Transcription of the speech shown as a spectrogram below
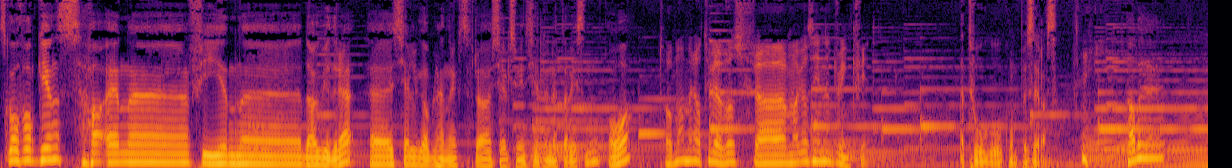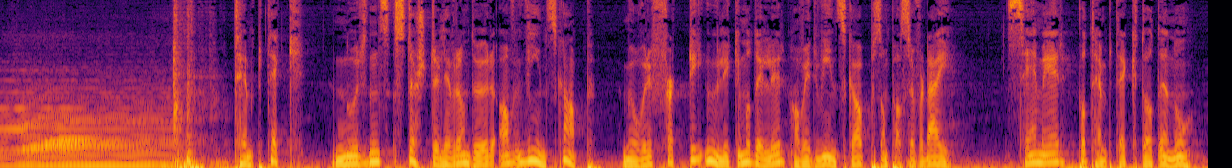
Skål, folkens. Ha en uh, fin uh, dag videre. Kjell Gabel Henriks fra Kjell Svinkjeller Nettavisen. Og Tom Amerati Løvaas fra magasinet Drinkfeed. det er to gode kompiser, altså. Ha det. Temptec, Nordens største leverandør av vinskap. Med over 40 ulike modeller har vi et vinskap som passer for deg. Se mer på temptec.no.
